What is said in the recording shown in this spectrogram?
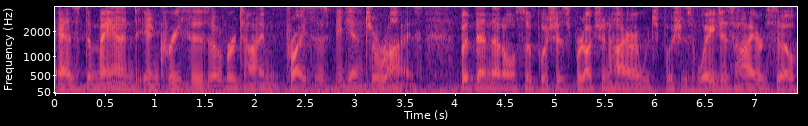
As demand increases over time, prices begin to rise. But then that also pushes production higher, which pushes wages higher. So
